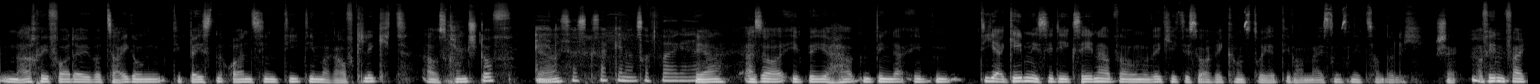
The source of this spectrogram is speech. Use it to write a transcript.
nach wie vor der Überzeugung, die besten Ohren sind die, die man raufklickt aus Kunststoff. Ja. das hast du gesagt in unserer Folge. Ja. Ja, also ich bin, bin da, ich, die Ergebnisse, die ich gesehen habe, wo man wirklich das Ohr rekonstruiert, die waren meistens nicht sonderlich schön. Auf jeden Fall,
